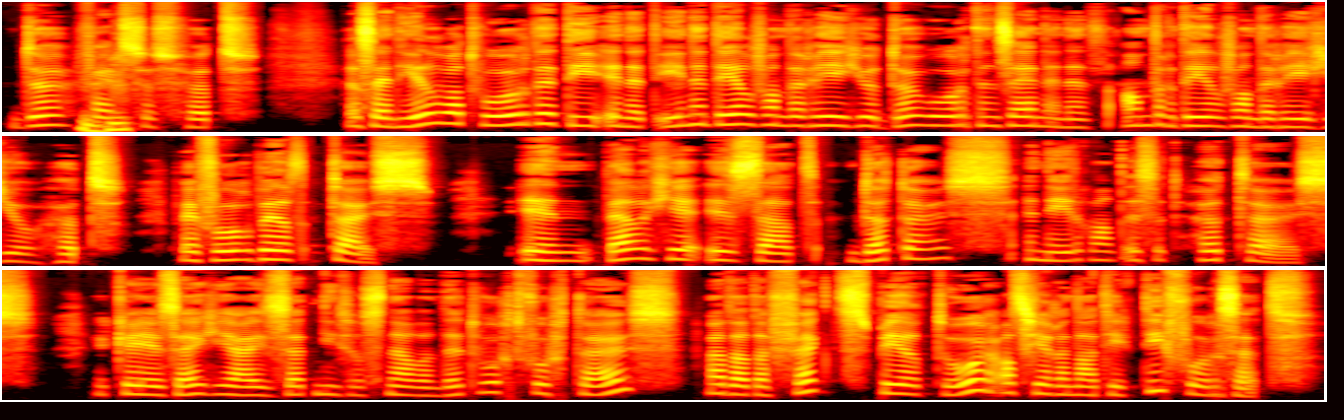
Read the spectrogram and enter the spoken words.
De versus het. Er zijn heel wat woorden die in het ene deel van de regio de woorden zijn en in het andere deel van de regio het. Bijvoorbeeld thuis. In België is dat de thuis, in Nederland is het het thuis. Je kun je zeggen, ja, je zet niet zo snel een lidwoord voor thuis, maar dat effect speelt door als je er een adjectief voor zet.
